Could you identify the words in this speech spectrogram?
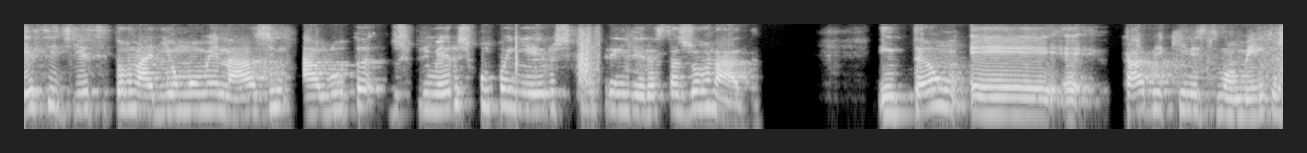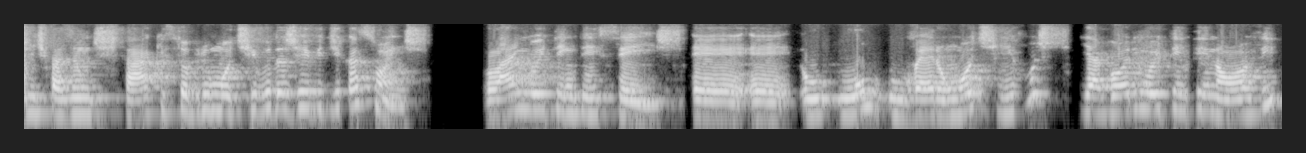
esse dia se tornaria uma homenagem à luta dos primeiros companheiros que empreenderam essa jornada. Então, é, é, cabe aqui nesse momento a gente fazer um destaque sobre o motivo das reivindicações. Lá em 86, é, é, houveram motivos, e agora em 89,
